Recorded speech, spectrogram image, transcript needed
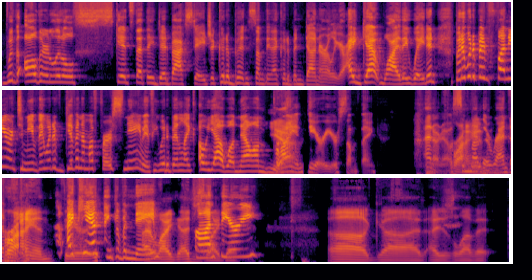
With all their little skits that they did backstage, it could have been something that could have been done earlier. I get why they waited, but it would have been funnier to me if they would have given him a first name. If he would have been like, "Oh yeah, well now I'm Yeah. Brian Theory or something." I don't know, some other random name. I can't think of a name. like. I just On like it. Oh God, I just love it.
